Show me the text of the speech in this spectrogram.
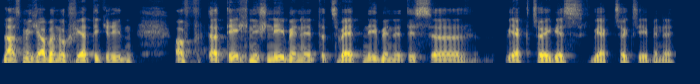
Lass mich aber noch fertig reden. Auf der technischen Ebene, der zweiten Ebene des äh, Werkzeuges, Werkzeugsebene,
